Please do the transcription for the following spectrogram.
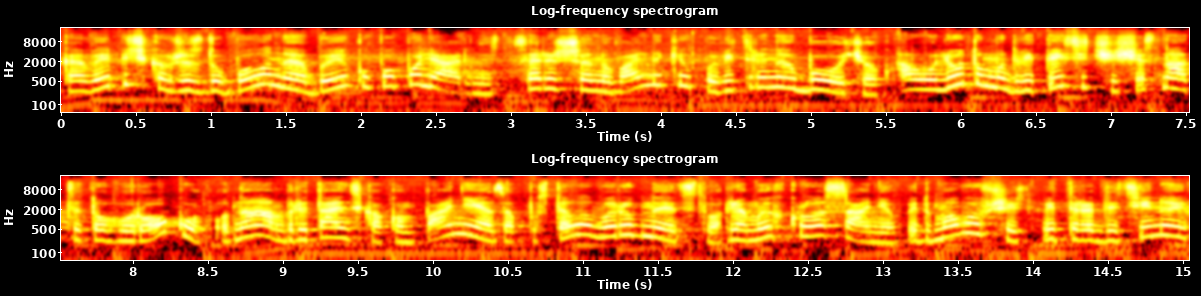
Така випічка вже здобула неабияку популярність серед шанувальників повітряних булочок. А у лютому 2016 року одна британська компанія запустила виробництво прямих круасанів, відмовившись від традиційної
